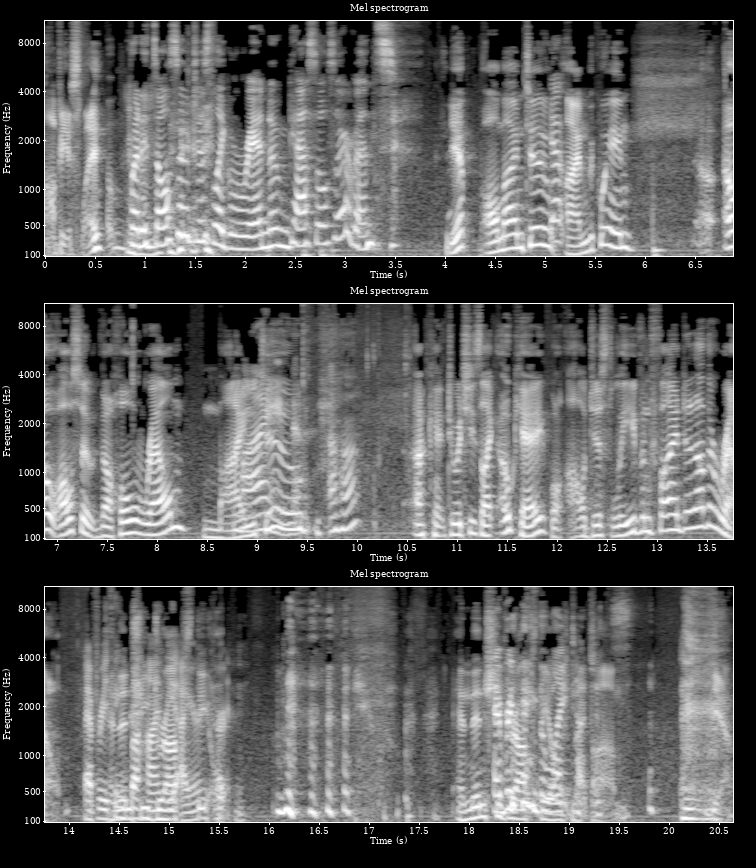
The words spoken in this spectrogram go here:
obviously. but it's also just like random castle servants. Yep, all mine too. Yep. I'm the queen. Uh, oh, also the whole realm, mine, too. Uh huh. Okay, to which he's like, okay, well, I'll just leave and find another realm. Everything and then she behind the drops Iron the, ul- Curtain. and then she Everything drops the the light ultimate touches. bomb. Yeah,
